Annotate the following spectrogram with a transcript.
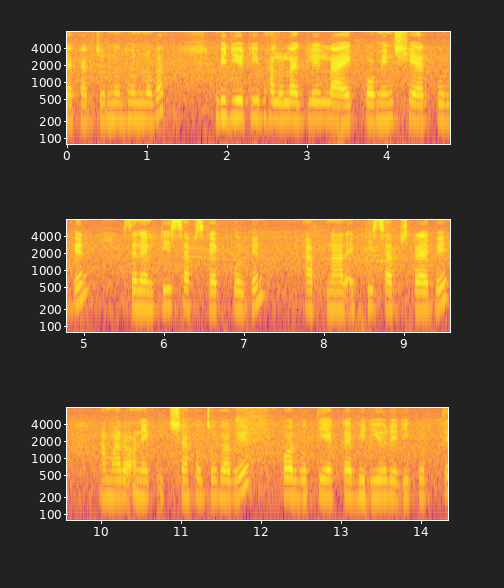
দেখার জন্য ধন্যবাদ। ভিডিওটি ভালো লাগলে লাইক কমেন্ট শেয়ার করবেন, চ্যানেলটি সাবস্ক্রাইব করবেন। আপনার একটি সাবস্ক্রাইবে আমার অনেক উৎসাহ যোগাবে। পরবর্তী একটা ভিডিও রেডি করতে।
